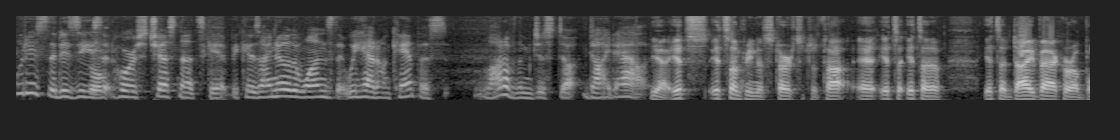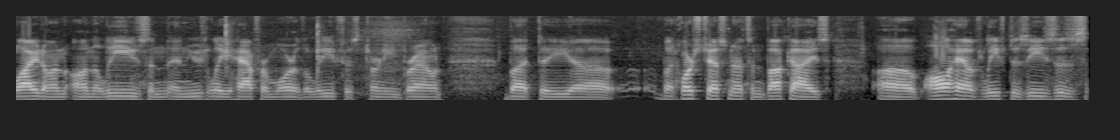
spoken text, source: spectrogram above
What is the disease So- that horse chestnuts get? Because I know the ones that we had on campus, a lot of them just di- died out. Yeah, it's it's something that starts at the top. uh, It's a, it's a it's a dieback or a blight on, on the leaves, and, and usually half or more of the leaf is turning brown. But the uh, but horse chestnuts and buckeyes uh, all have leaf diseases.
